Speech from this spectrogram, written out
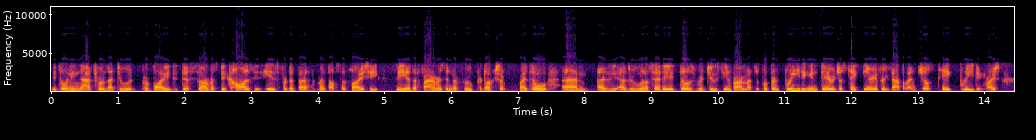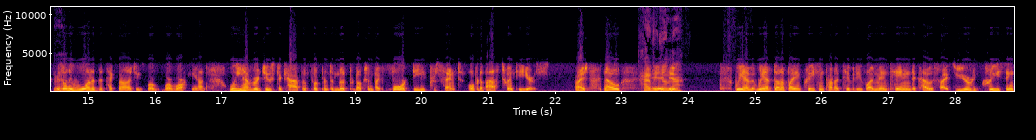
it's only natural that you would provide this service because it is for the betterment of society via the farmers and their food production, right? So um, as as we would have said, it does reduce the environmental footprint. Breeding in dairy, just take dairy for example, and just take breeding, right? right. It's only one of the technologies we're, we're working on. We have reduced the carbon footprint of milk production by 14% over the past 20 years, right? Now, how have you done that? We have we have done it by increasing productivity while maintaining the cow size. So you're increasing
